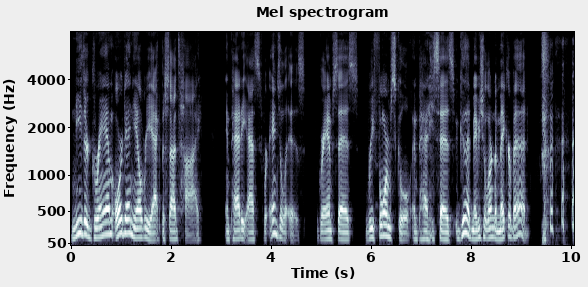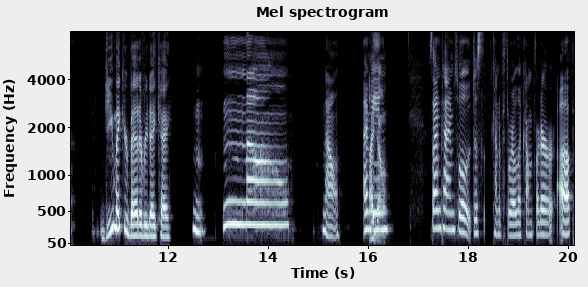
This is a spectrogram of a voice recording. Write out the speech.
Neither Graham or Danielle react besides hi, and Patty asks where Angela is. Graham says, reform school, and Patty says, good, maybe she'll learn to make her bed. Do you make your bed every day, Kay? No. No. I mean. Sometimes we'll just kind of throw the comforter up,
